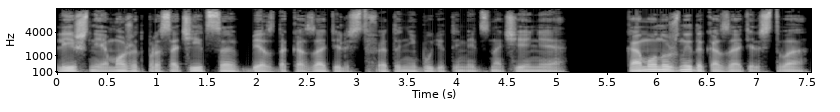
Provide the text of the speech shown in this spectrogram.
Лишнее может просочиться, без доказательств это не будет иметь значения. Кому нужны доказательства?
